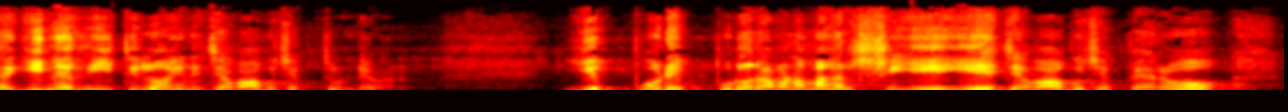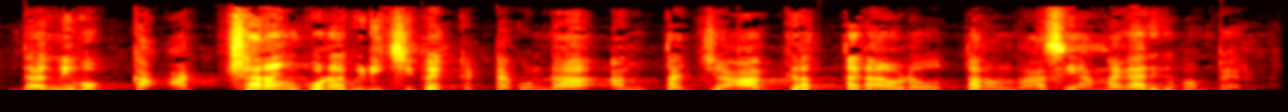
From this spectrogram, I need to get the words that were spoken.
తగిన రీతిలో ఆయన జవాబు చెప్తుండేవారు ఎప్పుడెప్పుడు రమణ మహర్షి ఏ ఏ జవాబు చెప్పారో దాన్ని ఒక్క అక్షరం కూడా విడిచిపెట్టకుండా అంత జాగ్రత్తగా ఆవిడ ఉత్తరం రాసి అన్నగారికి పంపారు.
